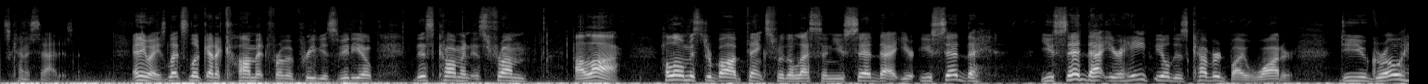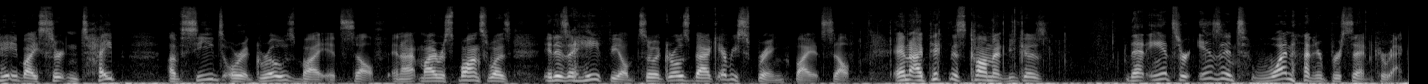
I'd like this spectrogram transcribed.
It's kind of sad, isn't it? Anyways, let's look at a comment from a previous video. This comment is from Allah. Hello, Mr. Bob. Thanks for the lesson. You said that your you said that you said that your hayfield is covered by water. Do you grow hay by certain type of seeds or it grows by itself? And I, my response was, it is a hayfield, so it grows back every spring by itself. And I picked this comment because that answer isn't 100% correct.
